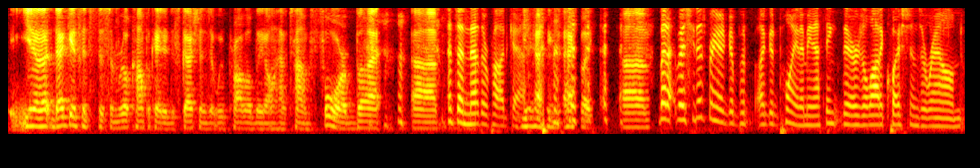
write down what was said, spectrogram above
You know, that, that gets into some real complicated discussions that we probably don't have time for, but... Uh, That's another podcast. Yeah, exactly. Um, but but she does bring a good a good point. I mean, I think there's a lot of questions around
